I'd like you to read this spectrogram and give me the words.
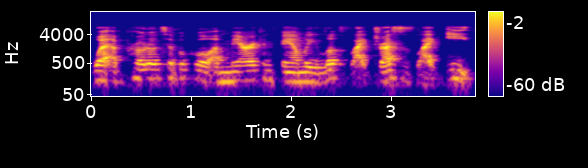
what a prototypical American family looks like, dresses like, eats.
